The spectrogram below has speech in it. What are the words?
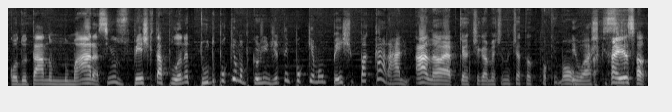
quando tá no, no mar, assim, os peixes que tá pulando é tudo Pokémon. Porque hoje em dia tem Pokémon peixe pra caralho. Ah, não, é porque antigamente não tinha tanto Pokémon. Eu acho que Aí sim. só,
